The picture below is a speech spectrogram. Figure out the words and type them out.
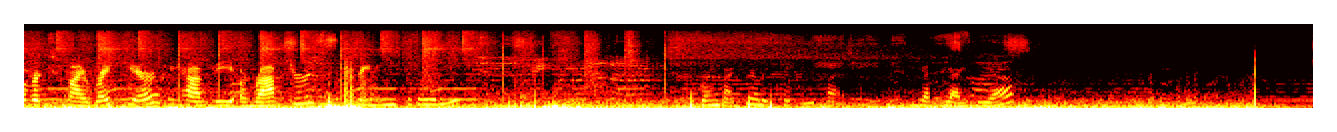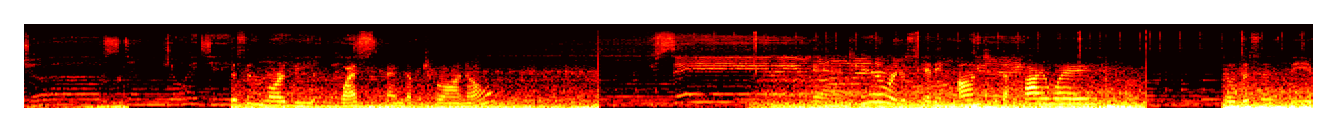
Over to my right here, we have the Raptors training facilities. We're going by fairly quickly, but you get the idea. This is more the west end of Toronto. And here we're just getting onto the highway. So this is the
